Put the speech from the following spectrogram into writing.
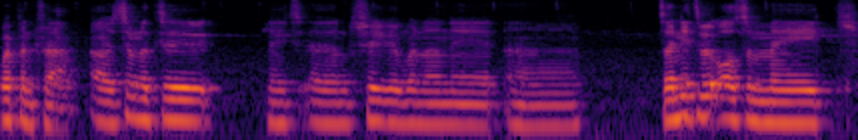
weapon trap. Uh, similar to uh, trigger when on it. Uh, so I need to also make.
